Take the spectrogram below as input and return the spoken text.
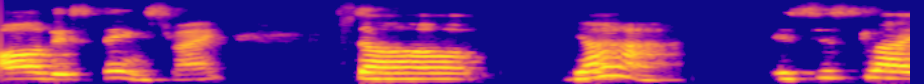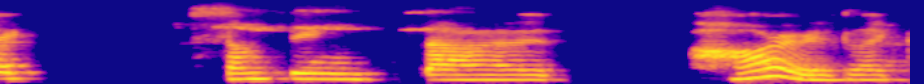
all these things, right? So yeah, it's just like something that hard, like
